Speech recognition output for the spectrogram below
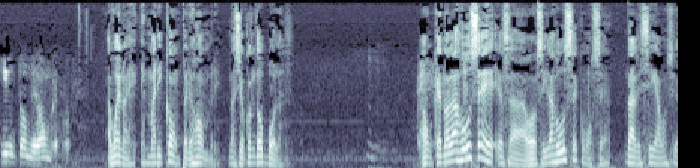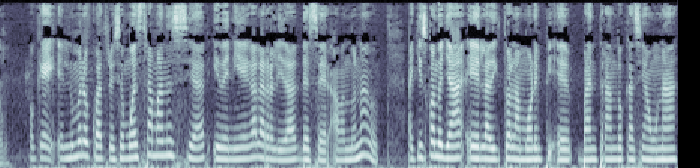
Hilton de hombre, pues. Ah, bueno, es, es maricón, pero es hombre. Nació con dos bolas. Aunque no las use, o sea, o si las use, como sea. Dale, sigamos, sigamos. Ok, el número cuatro dice muestra más necesidad y deniega la realidad de ser abandonado. Aquí es cuando ya el adicto al amor eh, va entrando casi a una,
